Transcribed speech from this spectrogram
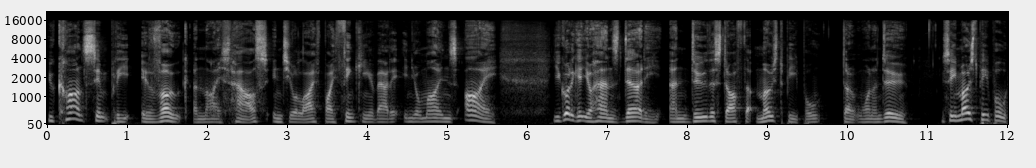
You can't simply evoke a nice house into your life by thinking about it in your mind's eye. You've got to get your hands dirty and do the stuff that most people don't want to do. You see, most people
